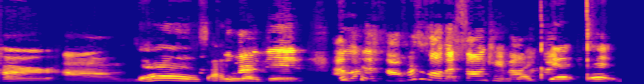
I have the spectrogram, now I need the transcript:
her. Um, yes, I love it. I love that song. First of all, that song came out like Get That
